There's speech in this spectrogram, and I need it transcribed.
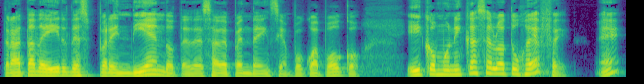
Trata de ir desprendiéndote de esa dependencia poco a poco y comunícaselo a tu jefe. ¿eh?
